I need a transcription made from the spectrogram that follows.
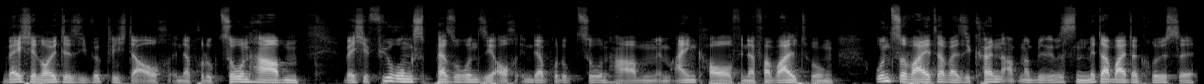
welche Leute sie wirklich da auch in der Produktion haben, welche Führungspersonen sie auch in der Produktion haben, im Einkauf, in der Verwaltung und so weiter, weil sie können ab einer gewissen Mitarbeitergröße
